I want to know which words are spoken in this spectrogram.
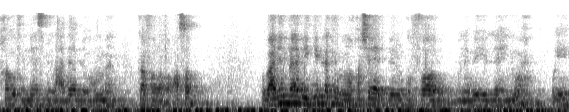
تخوف الناس من العذاب لو هم كفروا أو عصوا. وبعدين بقى بيجيب لك المناقشات بين الكفار ونبي الله نوح وإيه؟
